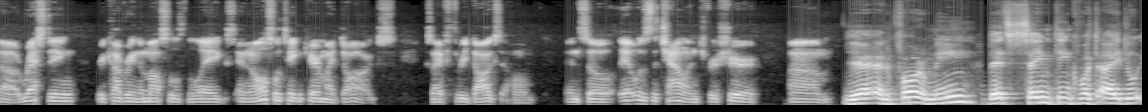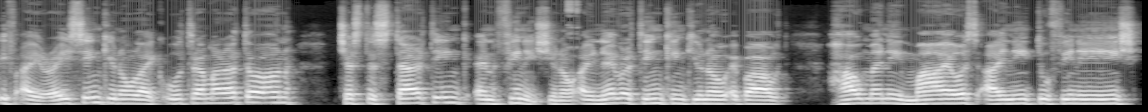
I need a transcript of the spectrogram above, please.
uh, resting, recovering the muscles, the legs, and also taking care of my dogs because I have three dogs at home, and so it was the challenge for sure. Um, yeah, and for me, that's same thing what I do if I racing. You know, like ultra marathon, just starting and finish. You know, I never thinking. You know about how many miles I need to finish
